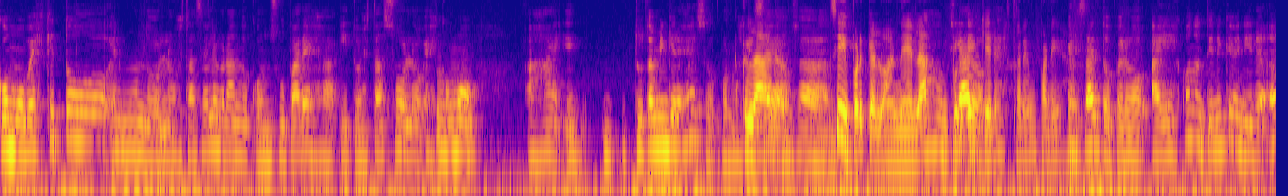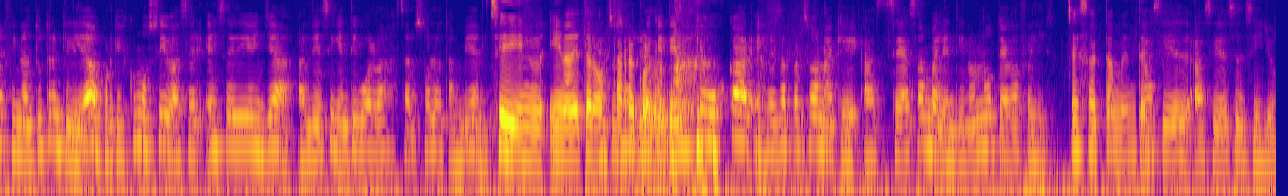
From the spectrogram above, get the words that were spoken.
como ves que todo el mundo lo está celebrando con su pareja y tú estás solo, es como, ajá, y tú también quieres eso, por más que sea, Claro. o sea, sí, porque lo anhelas, porque Claro. quieres estar en pareja. Exacto, pero ahí es cuando tiene que venir al final tu tranquilidad, porque es como si va a ser ese día y ya, al día siguiente igual vas a estar solo también. Sí, y, y nadie te lo va a estar Entonces, lo que recordando. tienes que buscar es esa persona que sea San Valentín o no te haga feliz. Exactamente. Así de, así de sencillo.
